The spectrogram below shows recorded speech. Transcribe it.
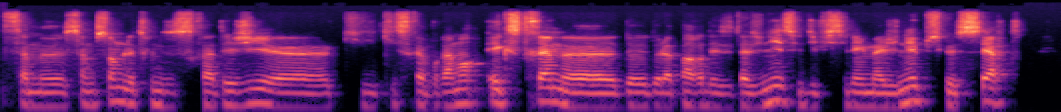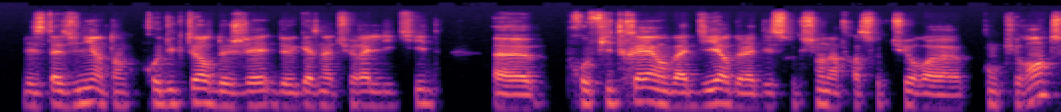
Ça me, ça me semble être une stratégie euh, qui, qui, serait vraiment extrême euh, de, la part des États-Unis. C'est difficile à imaginer puisque certes, les États-Unis, en tant que producteurs de, gaz naturel liquide, euh, profiteraient, on va dire, de la destruction d'infrastructures concurrentes.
